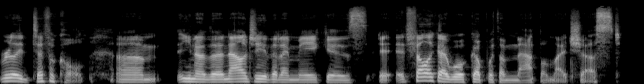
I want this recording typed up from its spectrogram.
really difficult. Um, you know, the analogy that I make is it, it, felt like I woke up with a map on my chest.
